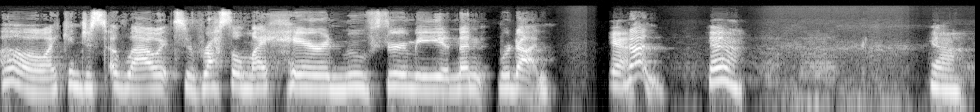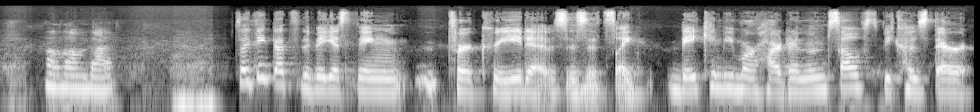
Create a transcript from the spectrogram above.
oh, I can just allow it to rustle my hair and move through me and then we're done. Yeah. None. Yeah. Yeah. I love that. So I think that's the biggest thing for creatives is it's like they can be more hard on themselves because their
